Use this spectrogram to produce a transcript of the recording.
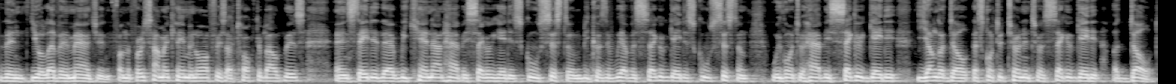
than you'll ever imagine. From the first time I came in office, I talked about this and stated that we cannot have a segregated school system because if we have a segregated school system, we're going to have a segregated young adult that's going to turn into a segregated adult.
